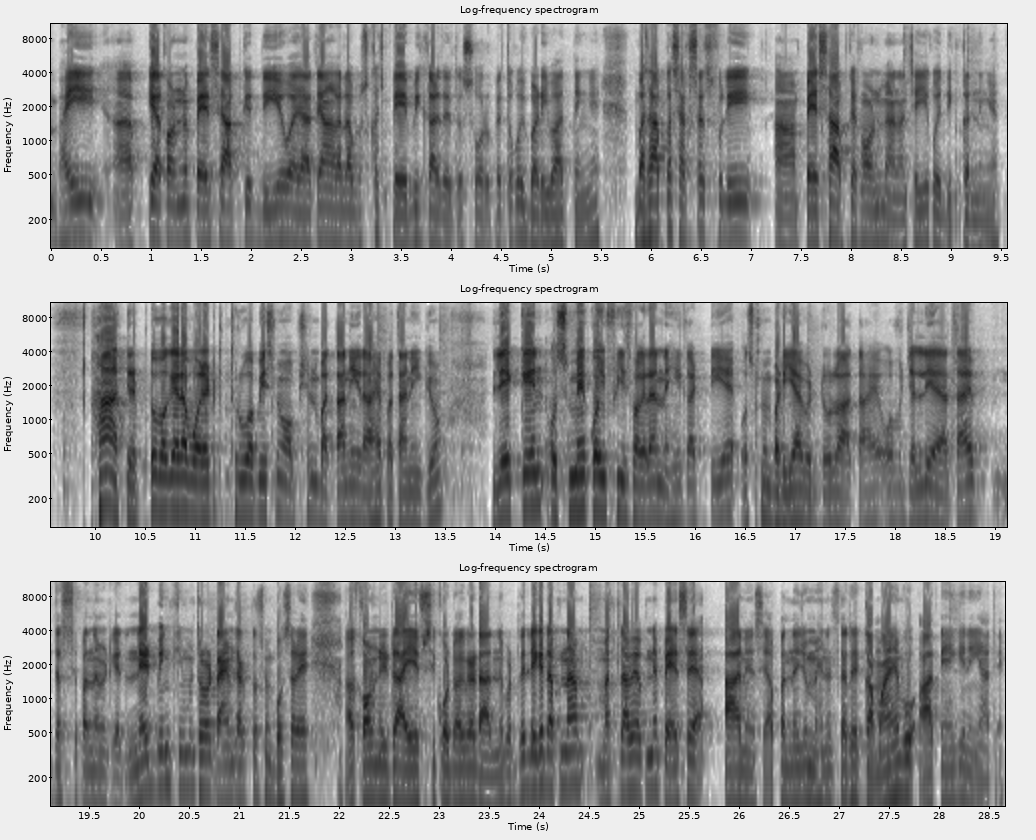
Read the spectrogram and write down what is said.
भाई आपके अकाउंट में पैसे आपके दिए हुए जाते हैं, अगर आप उसका पे भी कर देते हो, सौ रुपये तो कोई बड़ी बात नहीं है। बस आपका सक्सेसफुली पैसा आपके अकाउंट में आना चाहिए, कोई दिक्कत नहीं है। हाँ क्रिप्टो वगैरह वॉलेट के थ्रू अभी इसमें ऑप्शन बता नहीं रहा है, पता नहीं क्यों। लेकिन उसमें कोई फ़ीस वगैरह नहीं कटती है, उसमें बढ़िया विड्रोल आता है और जल्दी आ जाता है, दस से पंद्रह मिनट के अंदर। नेट बैंकिंग में थोड़ा टाइम लगता है, उसमें बहुत सारे account detail I F C code वगैरह डालने पड़ते हैं, लेकिन अपना मतलब है अपने पैसे आने से, अपन ने जो मेहनत करके कमाए हैं, वो आते हैं कि नहीं आते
